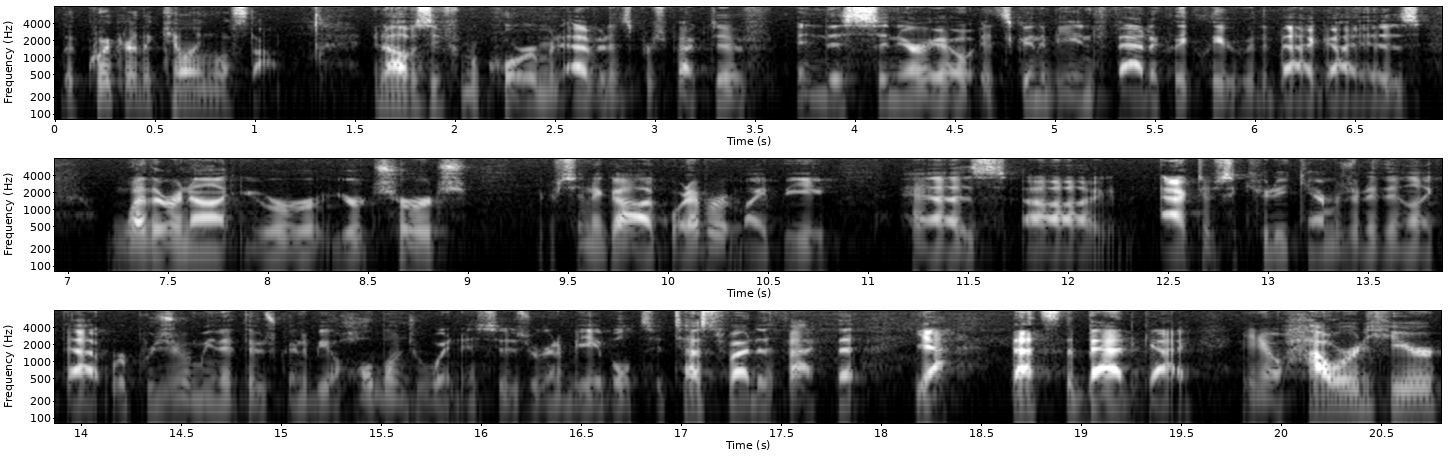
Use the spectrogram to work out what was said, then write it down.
the quicker the killing will stop. And obviously, from a courtroom and evidence perspective, in this scenario, it's going to be emphatically clear who the bad guy is. Whether or not your, your church, your synagogue, whatever it might be, has uh, active security cameras or anything like that, we're presuming that there's going to be a whole bunch of witnesses who are going to be able to testify to the fact that, yeah, that's the bad guy. You know, Howard here,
